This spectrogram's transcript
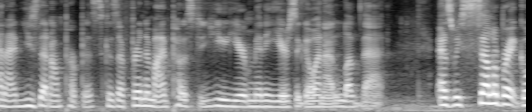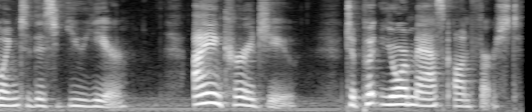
and I use that on purpose because a friend of mine posted U year many years ago, and I love that. As we celebrate going to this U year, I encourage you to put your mask on first.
